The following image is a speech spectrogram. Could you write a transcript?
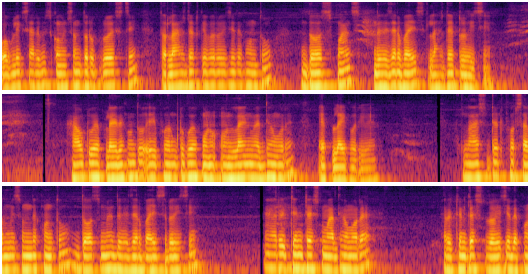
ପବ୍ଲିକ୍ ସର୍ଭିସ୍ କମିଶନ୍ ତରଫରୁ ଆସିଛି ତ ଲାଷ୍ଟ ଡେଟ୍ କେବେ ରହିଛି ଦେଖନ୍ତୁ দশ পাঁচ দুই হাজার বাইশ লাস্ট ডেট রয়েছে হাউ টু আপ্লাই দেখুন এই ফর্মটিকে আপনার অনলাইন মাধ্যমে আপ্লাই করবে লাস্ট ডেট ফর সাবমিশন দেখুন দশ মে দুই হাজার বাইশ রয়েছে রিটেন টেস্ট মাধ্যমে রিটেন টেস্ট রয়েছে দেখুন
